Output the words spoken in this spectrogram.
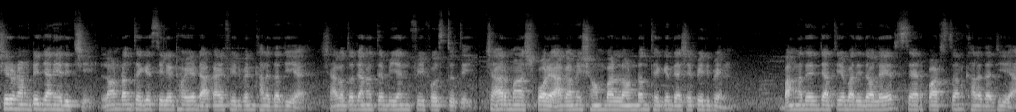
শিরোনামটি জানিয়ে দিচ্ছি। লন্ডন থেকে সিলেট হয়ে ঢাকায় ফিরবেন খালেদা জিয়া। স্বাগত জানাতে বিএনপি প্রস্তুতি। চার মাস পরে আগামী সোমবার লন্ডন থেকে দেশে ফিরবেন বাংলাদেশ জাতীয়বাদী দলের চেয়ারপারসন খালেদা জিয়া।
